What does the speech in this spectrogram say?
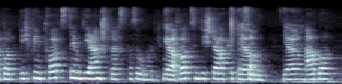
Aber ich bin trotzdem die Ansprechperson und ich bin Ja. trotzdem die starke Person. Ja. Aber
